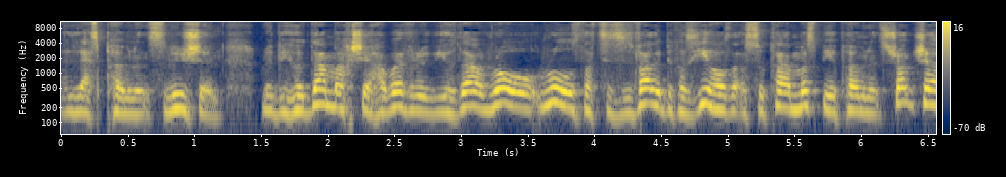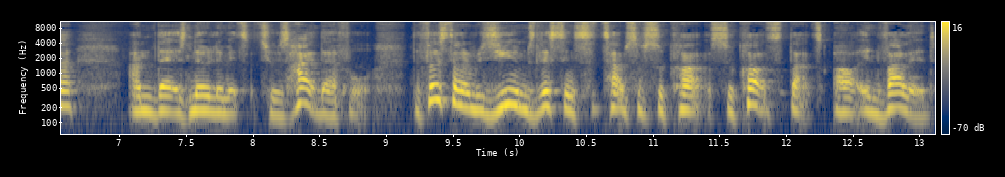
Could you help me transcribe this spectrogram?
a less permanent solution. Rabbi Yehuda Machshir, however, Rabbi Yehuda rules that this is valid because he holds that a sukkah must be a permanent structure and there is no limit to his height, therefore. The first time I resumes listing types of sukkah, sukkahs that are invalid.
